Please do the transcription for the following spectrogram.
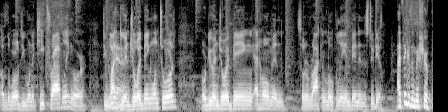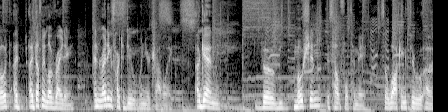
of the world? Do you want to keep traveling, or do you like do you enjoy being on tour, or do you enjoy being at home and sort of rocking locally and being in the studio? I think it's a mixture of both. I, I definitely love writing, and writing is hard to do when you're traveling. Again, the motion is helpful to me. So walking through a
